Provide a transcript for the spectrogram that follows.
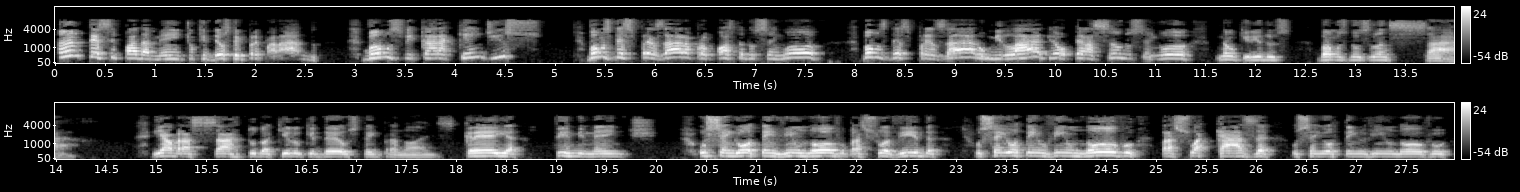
antecipadamente o que Deus tem preparado. Vamos ficar aquém disso. Vamos desprezar a proposta do Senhor. Vamos desprezar o milagre, a operação do Senhor. Não, queridos, vamos nos lançar e abraçar tudo aquilo que Deus tem para nós. Creia firmemente. O Senhor tem vinho novo para a sua vida. O Senhor tem um vinho novo para a sua casa. O Senhor tem um vinho novo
